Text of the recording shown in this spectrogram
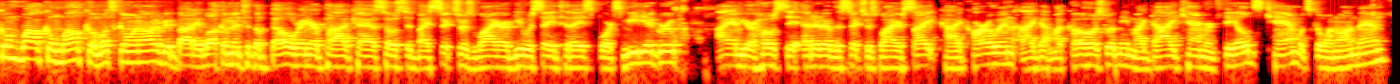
Welcome, welcome, welcome. What's going on, everybody? Welcome into the Bell Ringer podcast hosted by Sixers Wire of USA Today Sports Media Group. I am your host, the editor of the Sixers Wire site, Ky Carlin. I got my co host with me, my guy, Cameron Fields. Cam, what's going on, man?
